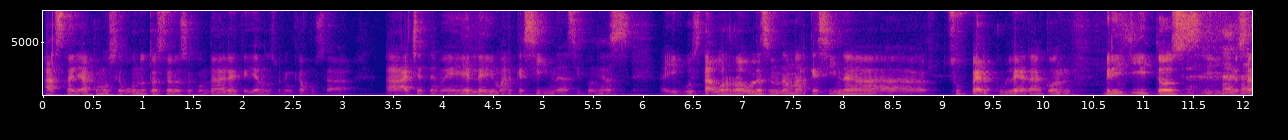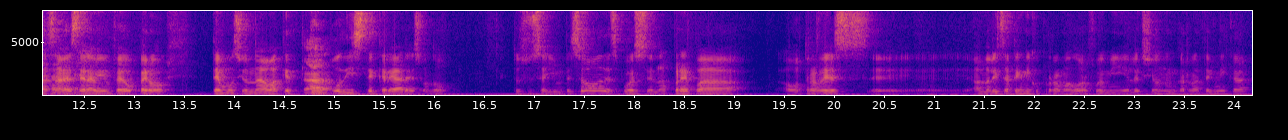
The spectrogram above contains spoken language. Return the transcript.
Hasta ya como segundo, tercero de secundaria, que ya nos brincamos a, a HTML y marquesinas y ponías ahí Gustavo Robles en una marquesina super culera con brillitos y, o sea, sabes, era bien feo, pero te emocionaba que tú pudiste crear eso, ¿no? Entonces ahí empezó, después en la prepa, otra vez, eh, analista técnico programador, fue mi elección en carrera técnica,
